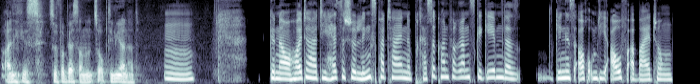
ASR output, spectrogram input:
einiges zu verbessern und zu optimieren hat. Mhm. Genau, heute hat die hessische Linkspartei eine Pressekonferenz gegeben. Da ging es auch um die Aufarbeitung.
